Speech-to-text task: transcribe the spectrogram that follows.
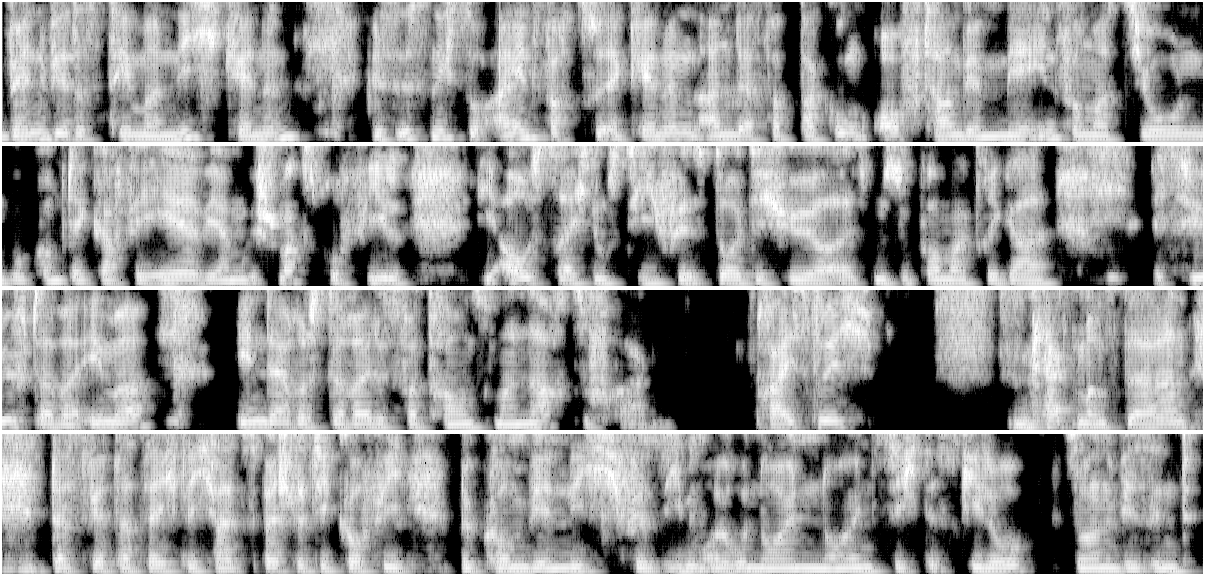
wenn wir das Thema nicht kennen, es ist nicht so einfach zu erkennen an der Verpackung. Oft haben wir mehr Informationen, wo kommt der Kaffee her, wir haben Geschmacksprofil, die Auszeichnungstiefe ist deutlich höher als im Supermarktregal. Es hilft aber immer, in der Rösterei des Vertrauens mal nachzufragen. Preislich merkt man es daran, dass wir tatsächlich halt Specialty Coffee bekommen wir nicht für 7,99 Euro das Kilo, sondern wir sind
